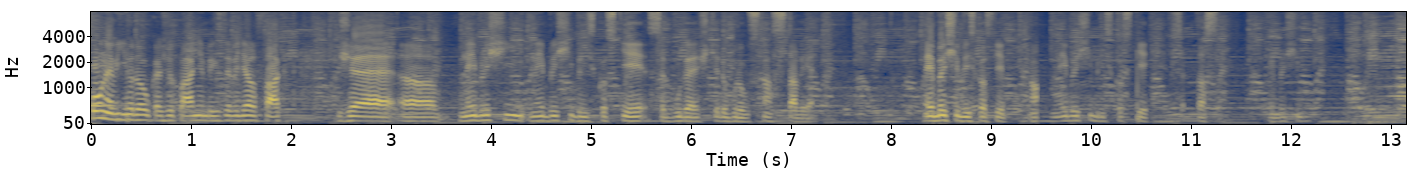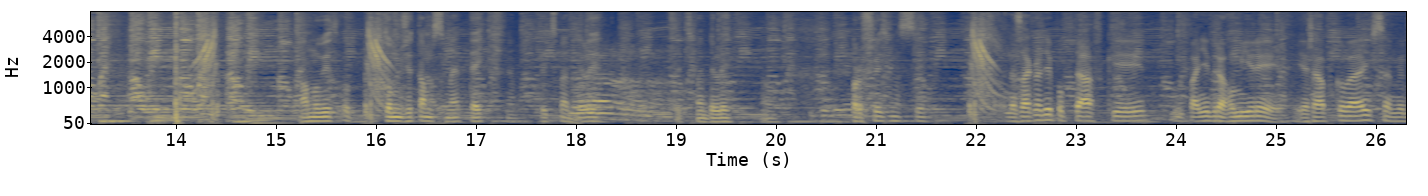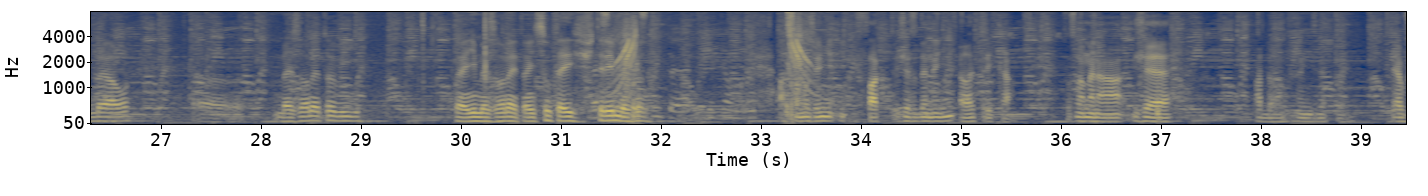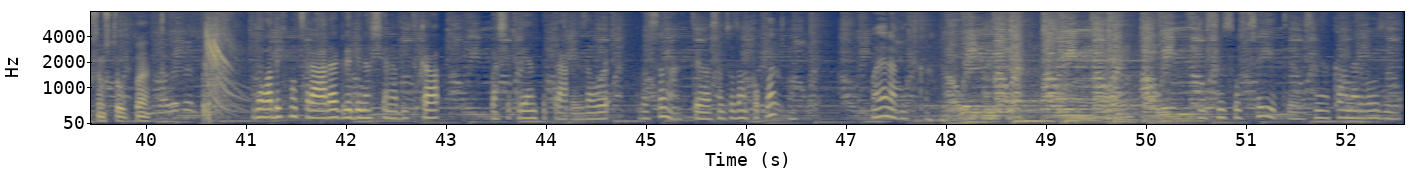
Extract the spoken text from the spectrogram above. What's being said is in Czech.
Velkou nevýhodou každopádně bych zde viděl fakt, že eh, v nejbližší, nejbližší blízkosti se bude ještě do budoucna stavět. Nejbližší blízkosti, no, nejbližší blízkosti se zase. Nejbližší. Mám mluvit o tom, že tam jsme teď. No. Teď jsme byli. Teď jsme byli. No. Prošli jsme si. Na základě poptávky paní Drahomíry Jeřábkové jsem vybral uh, mezonetový, to není mezonet, to jsou tady čtyři mezony. A samozřejmě i fakt, že zde není elektrika. To znamená, že... Pardon, není zde plyn. Já už jsem z toho úplně... Byla bych moc ráda, kdyby naše nabídka vaše klienty právě zaujala. Zase ne, ty, já jsem to tam popletla. Moje nabídka. Se musím soustředit, jo, jsem nějaká nervózní.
